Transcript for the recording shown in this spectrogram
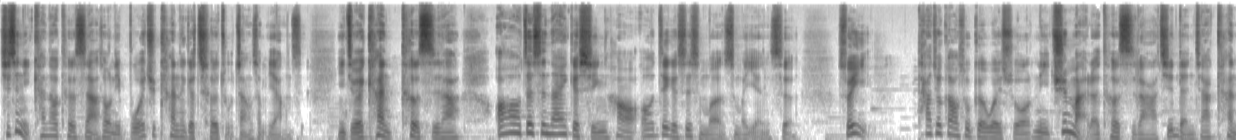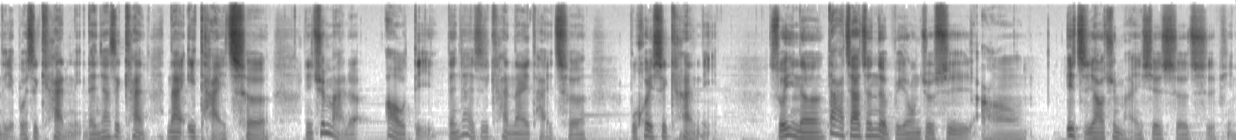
其实你看到特斯拉的时候，你不会去看那个车主长什么样子，你只会看特斯拉。哦，这是那一个型号？哦，这个是什么什么颜色？所以。他就告诉各位说：“你去买了特斯拉，其实人家看的也不是看你，人家是看那一台车。你去买了奥迪，人家也是看那一台车，不会是看你。所以呢，大家真的不用就是嗯，一直要去买一些奢侈品，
